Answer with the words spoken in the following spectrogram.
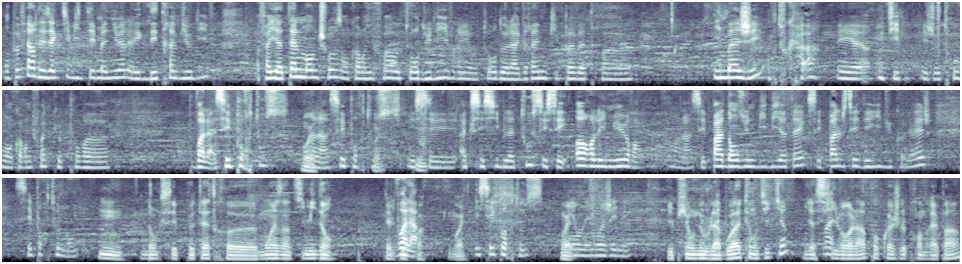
on peut faire des activités manuelles avec des très vieux livres. Enfin, il y a tellement de choses, encore une fois, autour du livre et autour de la graine qui peuvent être imagées, en tout cas, et utiles. Et je trouve encore une fois que pour voilà, c'est pour tous. Voilà, c'est pour tous. Et c'est accessible à tous et c'est hors les murs. Voilà, c'est pas dans une bibliothèque, c'est pas le CDI du collège, c'est pour tout le monde. Hmm. Donc c'est peut-être euh, moins intimidant. Voilà. Et c'est pour tous. Et on est moins gêné. Et puis on ouvre la boîte et on dit tiens, il y a ce livre-là, pourquoi je le prendrais pas?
